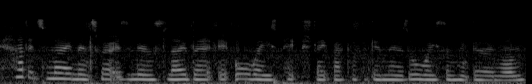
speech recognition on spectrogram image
it had its moments where it was a little slow, but it always picked straight back up again. There was always something going on.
